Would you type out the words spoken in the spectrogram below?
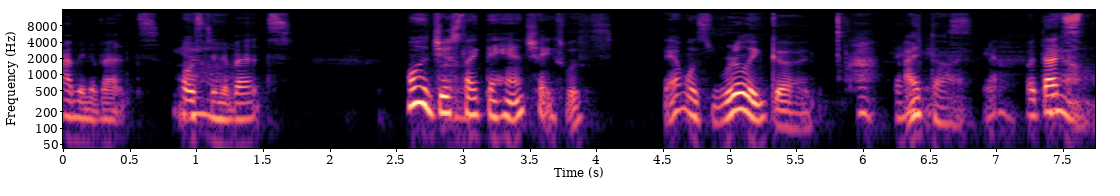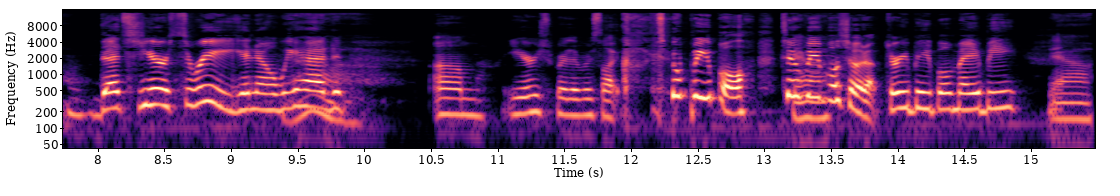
having events, hosting Yeah. events. Well, just like the handshakes was, that was really good. I thought. Yeah. But that's, Yeah. that's year three. You know, we had, um years where there was like two people two Yeah. people showed up three people maybe Yeah.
